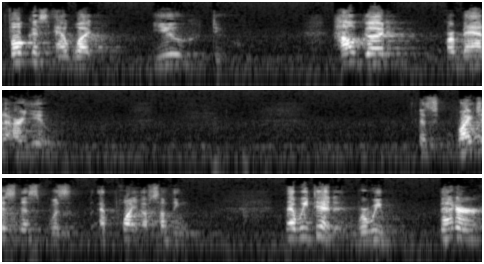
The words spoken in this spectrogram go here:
focus at what you do. How good or bad are you? Its righteousness was a point of something that we did. Were we better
